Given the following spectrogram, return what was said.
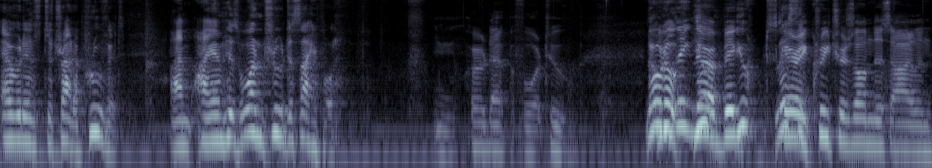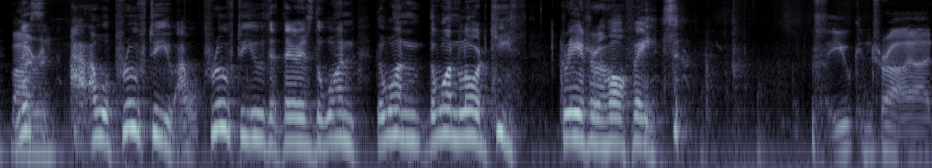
evidence to try to prove it. I'm I am his one true disciple. Heard that before too. No, no you no, think there are big, you- scary listen, creatures on this island, Byron? Listen, I, I will prove to you. I will prove to you that there is the one, the one, the one Lord Keith, creator of all fates. You can try.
